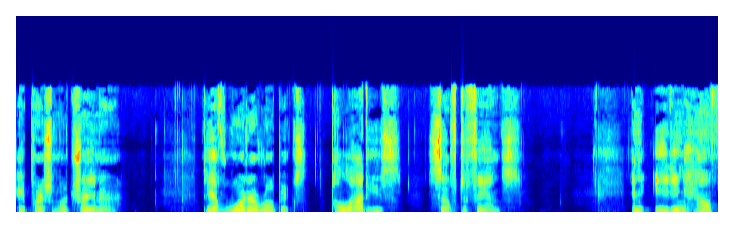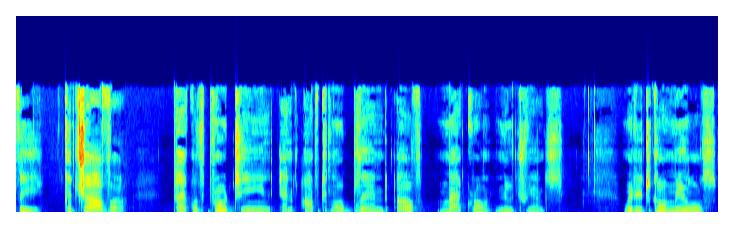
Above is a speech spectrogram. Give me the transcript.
a personal trainer. They have water aerobics, Pilates, self defense. In eating healthy, Ka'Chava, packed with protein and optimal blend of macronutrients. Ready to go meals,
